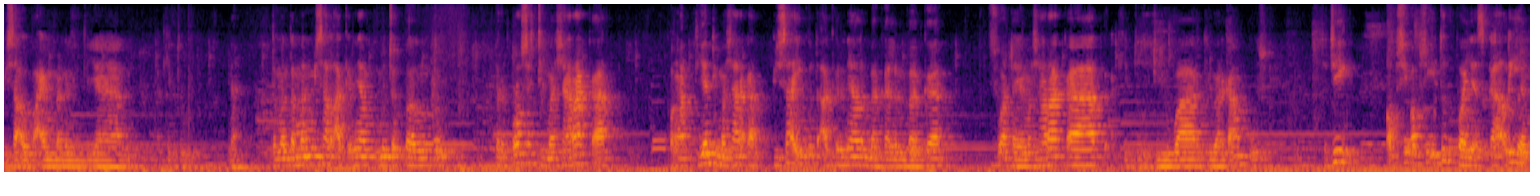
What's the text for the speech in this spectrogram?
bisa UKM penelitian gitu. Nah teman-teman misal akhirnya mencoba untuk berproses di masyarakat pengabdian di masyarakat bisa ikut akhirnya lembaga-lembaga swadaya masyarakat gitu di luar di luar kampus. Jadi opsi-opsi itu banyak sekali yang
